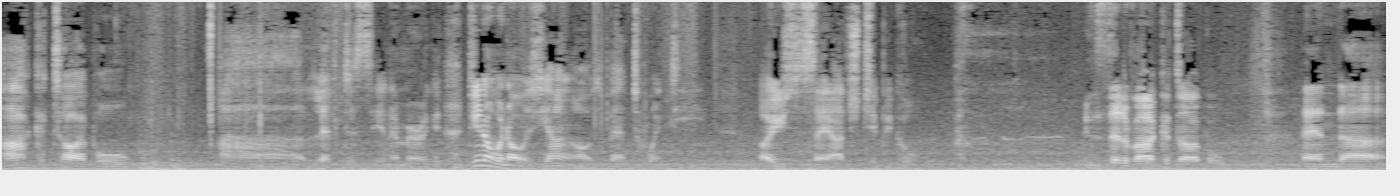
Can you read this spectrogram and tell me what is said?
archetypal uh, leftists in America. Do you know when I was young, I was about 20, I used to say archetypical instead of archetypal. And uh,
